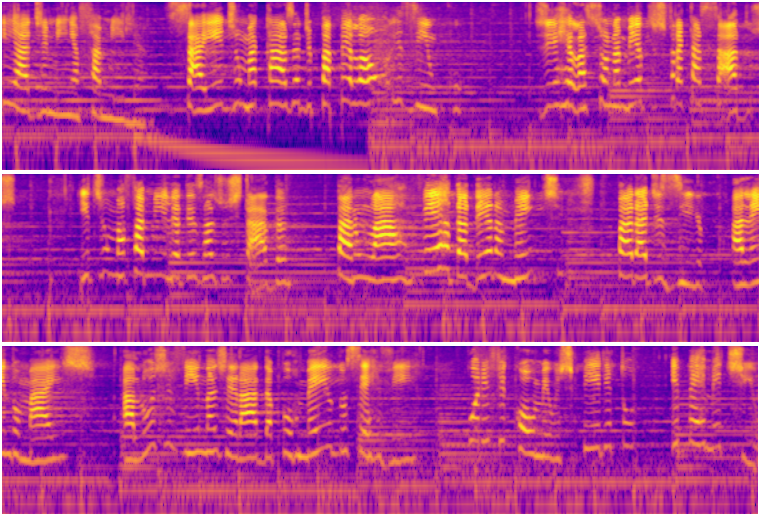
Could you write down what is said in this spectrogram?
e a de minha família. Saí de uma casa de papelão e zinco, de relacionamentos fracassados e de uma família desajustada para um lar verdadeiramente paradisíaco. Além do mais, a luz divina gerada por meio do servir purificou meu espírito e permitiu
